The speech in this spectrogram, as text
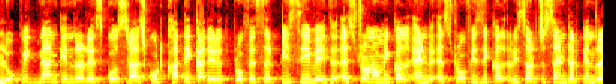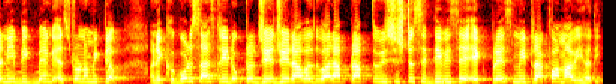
લોકવિજ્ઞાન કેન્દ્ર રેસકોર્સ રાજકોટ ખાતે કાર્યરત professor PC Vaid astronomical and astrophysical research centre કેન્દ્રની બિગ બેંગ એસ્ટ્રોનોમી ક્લબ અને ખગોળશાસ્ત્રી ડોક્ટર જે જે રાવલ દ્વારા પ્રાપ્ત વિશિષ્ટ સિદ્ધિ વિશે એક પ્રેસ મીટ રાખવામાં આવી હતી.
